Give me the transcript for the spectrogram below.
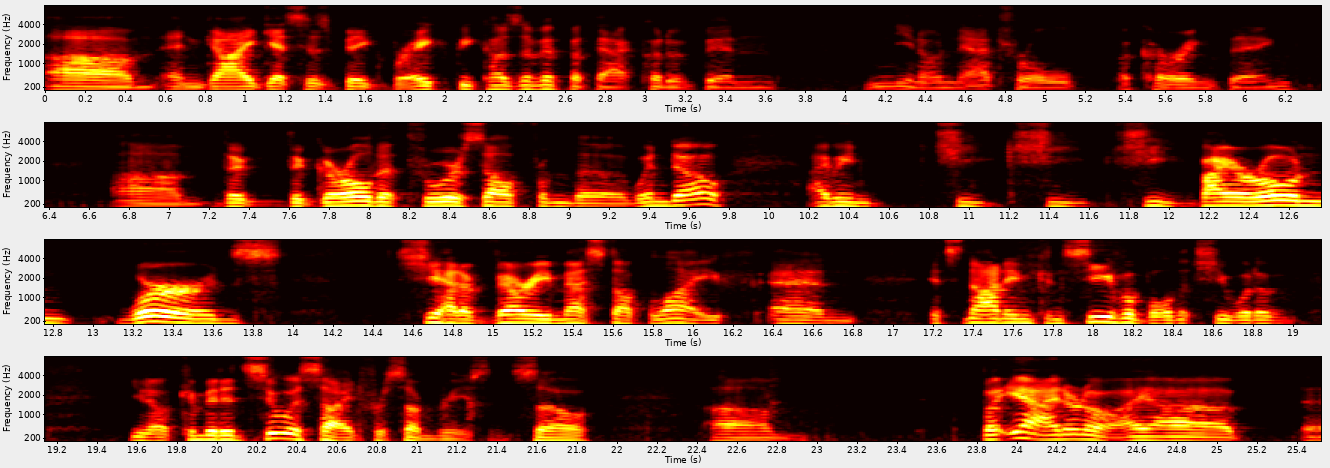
um and guy gets his big break because of it but that could have been you know natural occurring thing. Um the the girl that threw herself from the window i mean she she she by her own words she had a very messed up life and it's not inconceivable that she would have you know committed suicide for some reason. So um but yeah i don't know. I uh uh,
